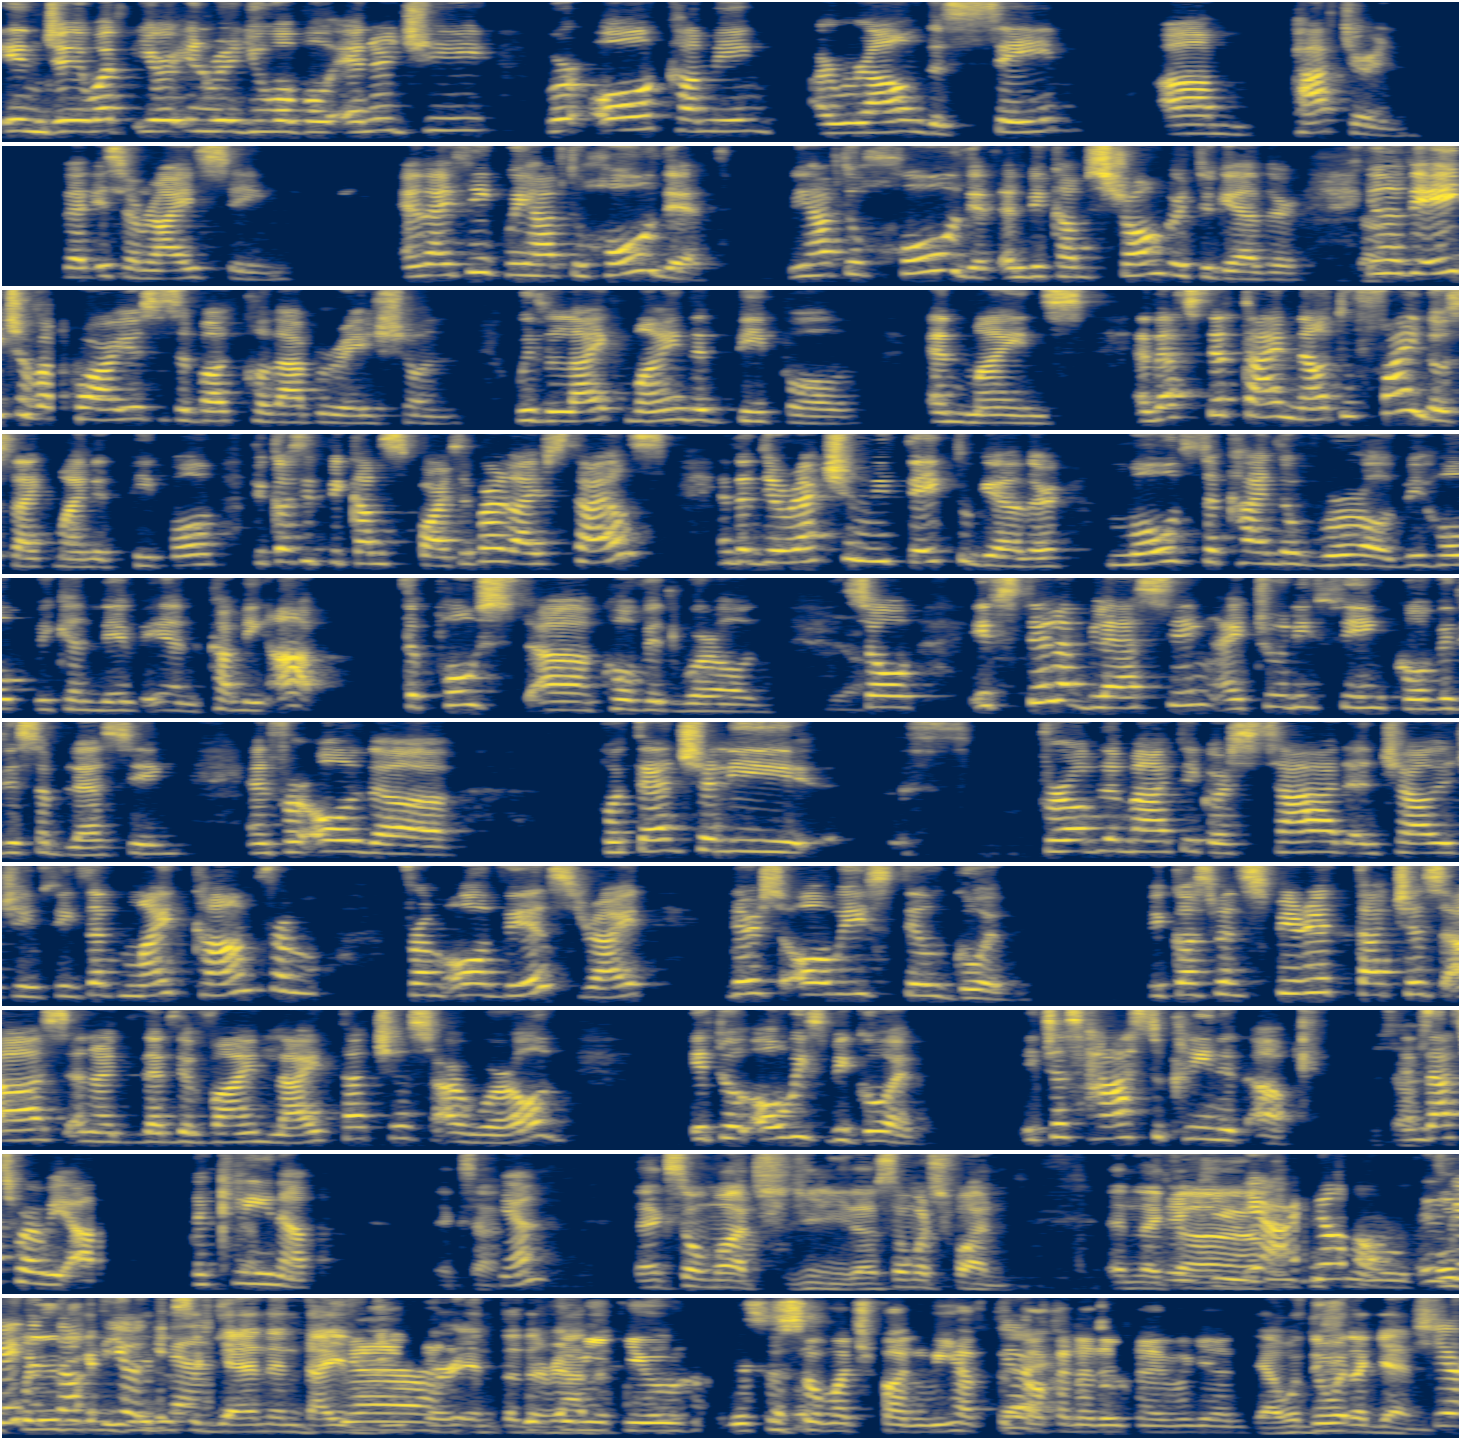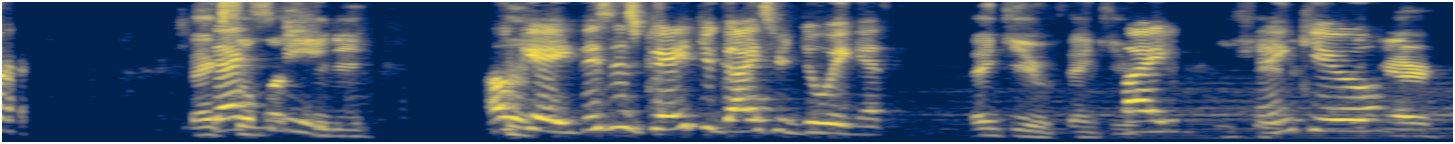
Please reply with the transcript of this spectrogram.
in j- what you're in renewable energy. We're all coming around the same um, pattern that is arising. And I think we have to hold it. We have to hold it and become stronger together. You know, the age of Aquarius is about collaboration with like minded people and minds. And that's the time now to find those like minded people because it becomes part of our lifestyles. And the direction we take together molds the kind of world we hope we can live in coming up, the post uh, COVID world. Yeah. So it's still a blessing. I truly think COVID is a blessing. And for all the potentially problematic or sad and challenging things that might come from from all this right? There's always still good. Because when spirit touches us and our, the divine light touches our world it will always be good. It just has to clean it up. And that's where we are the cleanup. Exactly. yeah? Thanks so much, Jeannie. That was so much fun. And like Thank uh, you. yeah i know it's great hopefully to we talk can to you do this again again and dive Yeah. deeper into the good to rabbit meet you this is so much fun we have to Sure. talk another time again Yeah, we'll do it again. sure Thanks so much, me. Jeannie. okay this is great you guys are doing it Thank you. Thank you. bye Appreciate thank it. you Take care.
